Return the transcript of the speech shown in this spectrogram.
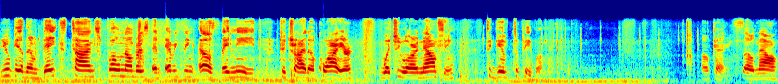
you give them dates, times, phone numbers, and everything else they need to try to acquire what you are announcing to give to people. Okay, so now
